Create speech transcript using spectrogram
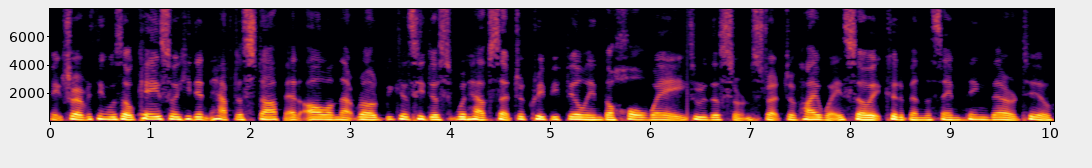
make sure everything was okay so he didn't have to stop at all on that road because he just would have such a creepy feeling the whole way through this certain stretch of highway so it could have been the same thing there too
